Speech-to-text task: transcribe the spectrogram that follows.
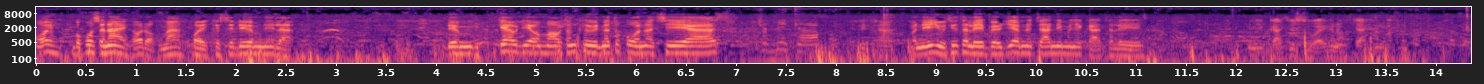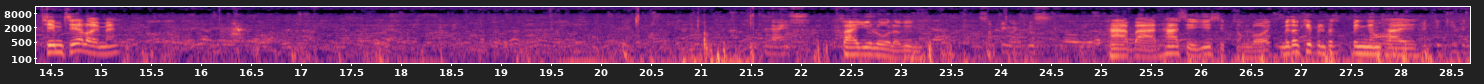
โอ้ยบโฆษณาให้เขาดอกมาปล่อยกระสดื่มนี่แหละดื่มแก้วเดียวเมาทั้งคืนนะทุกคนอะเชียสนี่ครับ วันนี้อยู่ที่ทะเลเบลเยียมนะจ๊ะนี่บรรยากาศทะเลบรรยากาศที่สวยกันหนอกจ้ะเห็นไหมชิมซิอร่อยไหม Nice. ไฟยูโรเหรอวิม Something like this. ห้าบาทห้าสี่ยี่สิบสองร้อยไม่ต้องคิดเป็นเป็นเงินไทย I think even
